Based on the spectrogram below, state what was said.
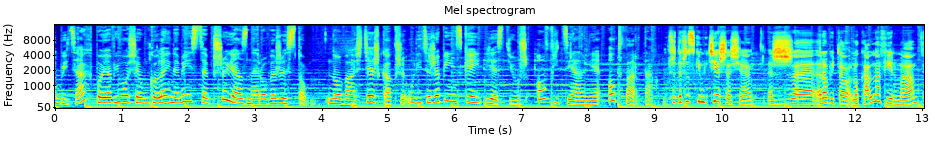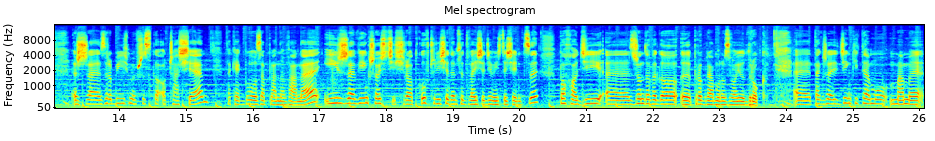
Subicach pojawiło się kolejne miejsce przyjazne rowerzystom. Nowa ścieżka przy ulicy Rzepińskiej jest już oficjalnie otwarta. Przede wszystkim cieszę się, że robi to lokalna firma, że zrobiliśmy wszystko o czasie, tak jak było zaplanowane i że większość środków, czyli 729 tysięcy, pochodzi e, z Rządowego e, Programu Rozwoju Dróg. E, Także dzięki temu mamy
